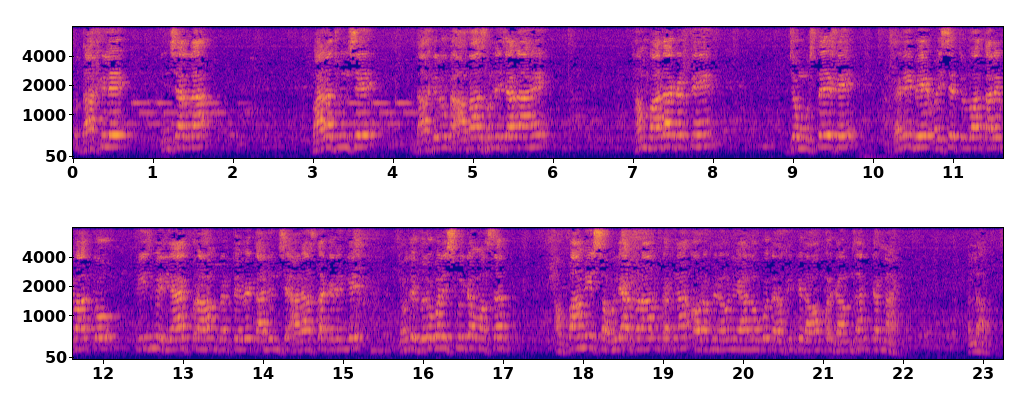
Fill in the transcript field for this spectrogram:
तो दाखिले इनशाला बारह जून से दाखिलों का आगाज़ होने जा रहा है। हम वादा करते हैं, जो मुस्तक है, गरीब है, वैसे तलबा तालिबात को फ़ीस में रियायत फ्राहम करते हुए तालीम से आरास्ता करेंगे, क्योंकि ग्लोबल स्कूल का मकसद अवामी सहूलियात फराम करना और अपने नौनिहालों को तरक्की के दावों पर गामजान करना है। अल्लाह हाफिज।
